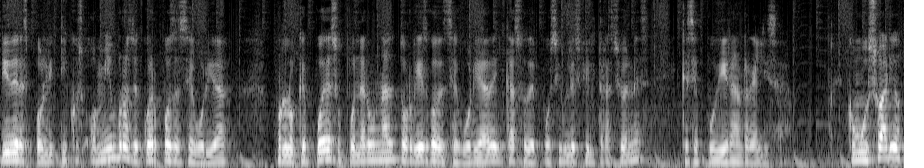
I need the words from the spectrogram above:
líderes políticos o miembros de cuerpos de seguridad, por lo que puede suponer un alto riesgo de seguridad en caso de posibles filtraciones que se pudieran realizar. Como usuario,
